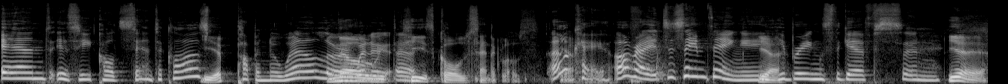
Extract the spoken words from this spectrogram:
And is he called Santa Claus? Yep. Papa Noel? Or no, what are- uh, he's called Santa Claus. Yeah. Okay, all right. It's the same thing. He, Yeah. he brings the gifts and Yeah, yeah.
